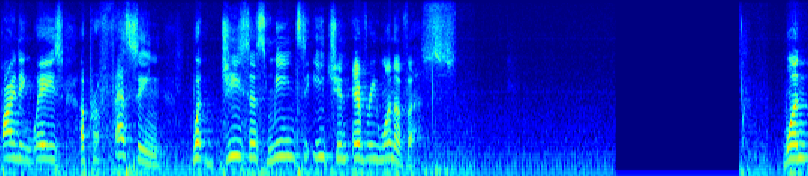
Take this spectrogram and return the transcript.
finding ways of professing what Jesus means to each and every one of us. One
